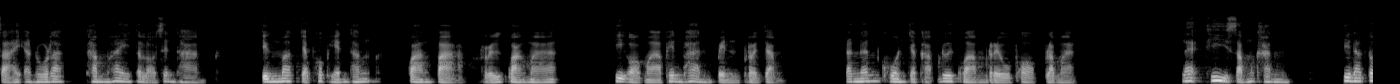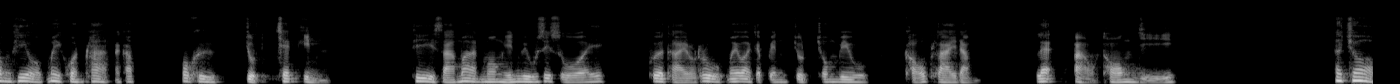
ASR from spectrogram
สายอนุรักษ์ทำให้ตลอดเส้นทาง จึงมักจะพบเห็นทั้งกวางป่าหรือกวางม้า ที่ออกมาเพ่นพ่านเป็นประจำดังนั้นควรจะขับด้วยความเร็วพอประมาณ และที่สำคัญที่นักท่องเที่ยวไม่ควรพลาดนะครับ ก็คือจุดเช็คอิน ที่สามารถมองเห็นวิวสวยๆเพื่อถ่ายรูปไม่ว่าจะเป็นจุดชมวิว เขาพลายดำ และอ่าวท้องหยี ถ้าชอบ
